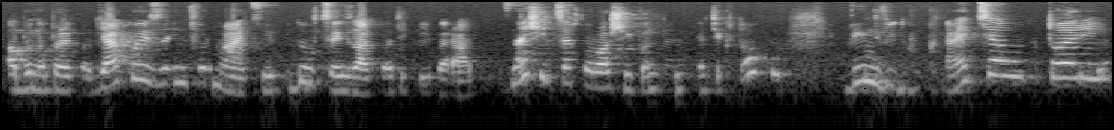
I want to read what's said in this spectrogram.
Або, наприклад, дякую за інформацію, піду в цей заклад, який ви радите. Значить, це хороший контент для Тіктоку, він відгукнеться аудиторії,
